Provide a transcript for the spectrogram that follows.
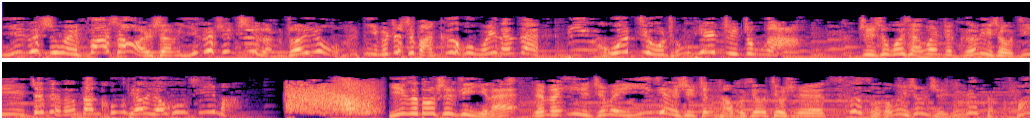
一个是为发烧而生，一个是制冷专用，你们这是把客户为难在冰火九重天之中啊！只是我想问，这格力手机真的能当空调遥控器吗？一个多世纪以来，人们一直为一件事争吵不休，就是厕所的卫生纸应该怎么放。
